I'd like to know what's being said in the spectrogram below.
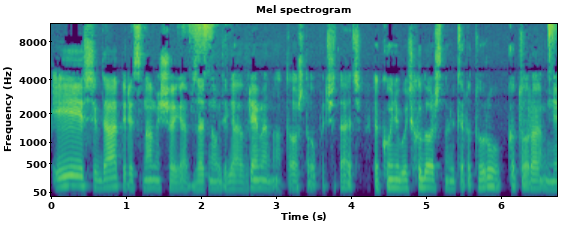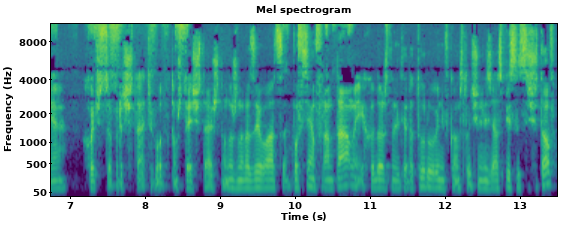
И всегда перед сном еще я обязательно уделяю время на то, чтобы почитать какую-нибудь художественную литературу, которая мне хочется прочитать. Вот, потому что я считаю, что нужно развиваться по всем фронтам, и художественную литературу ни в коем случае нельзя списывать со счетов.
